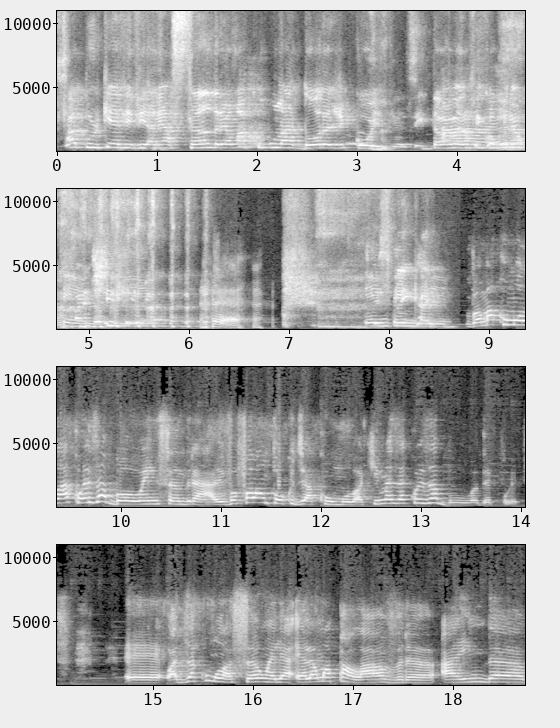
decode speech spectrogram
Sabe por quê, Viviane? A Sandra é uma acumuladora de coisas, então ela ficou preocupadinha. É. Explica aí. Vamos acumular coisa boa, hein, Sandra? Eu vou falar um pouco de acúmulo aqui, mas é coisa boa depois. É, a desacumulação ela, ela é uma palavra ainda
